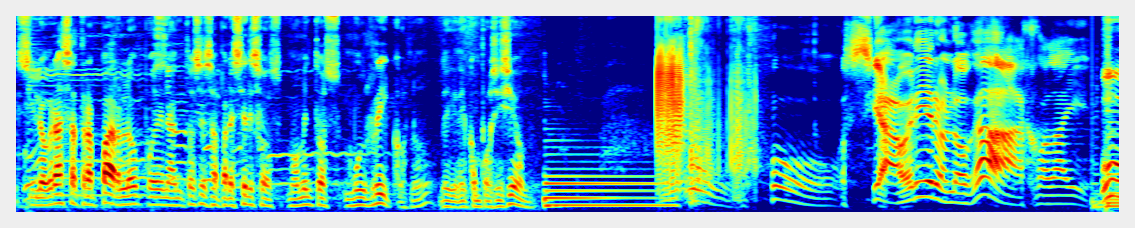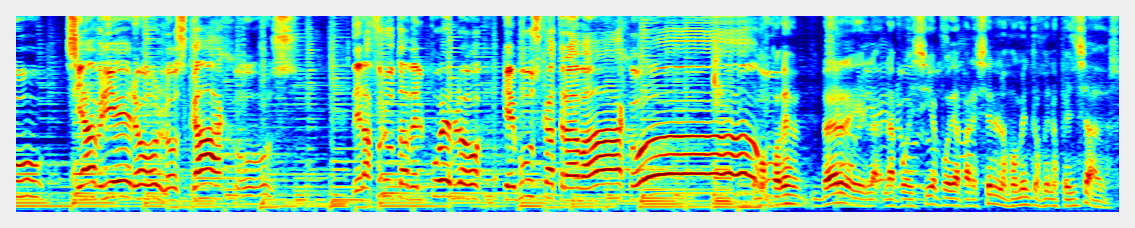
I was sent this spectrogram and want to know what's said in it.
Si lográs atraparlo, pueden entonces aparecer esos momentos muy ricos, ¿no? De, de composición. Se abrieron los gajos ahí. ¡Uh! Se abrieron los gajos de la fruta del pueblo que busca trabajo. Como podés ver, eh, la, la poesía puede aparecer en los momentos menos pensados.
